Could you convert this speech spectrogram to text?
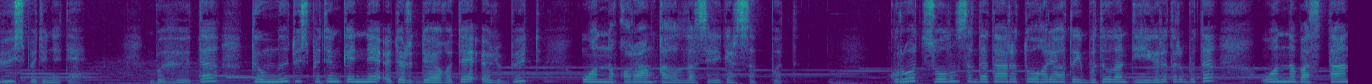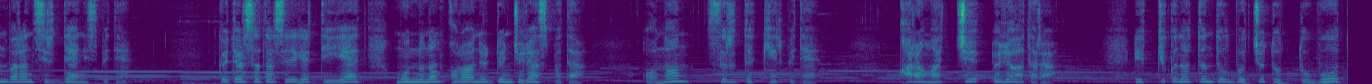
бүүс бүтүн ете. Быһыыта тымны түспүтүн кэнне өтөрдөөҕөтэ өлбүт, уонна қораан хаһыллар сиригэр сыппыт. Курот суолун сырдатары тоғаре атыйбыты улан тиегер атырбыта, онна бастан баран сирден испите. Көтер сытар сиригер тиет, муннунан коран үрдүн жөлі аспыта. Онон сырдык кирбите. Караңатчы өлі атара. Икки кынатын тылбытчы туттубут,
